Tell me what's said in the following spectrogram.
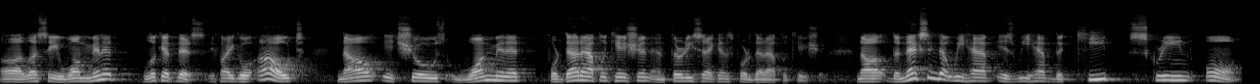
Uh, let's say one minute. Look at this. If I go out, now it shows one minute for that application and 30 seconds for that application. Now, the next thing that we have is we have the keep screen on.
